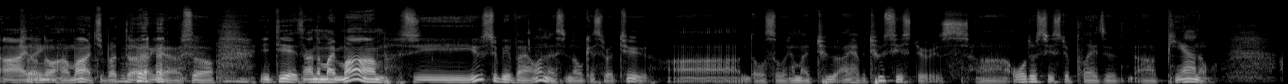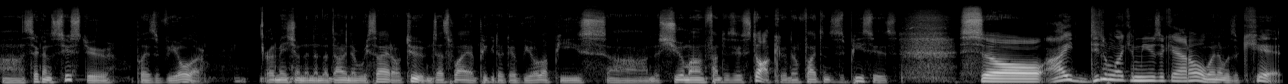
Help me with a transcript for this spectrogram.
I don't know how much, but uh, yeah, so it is. And my mom, she used to be a violinist in orchestra too. Uh, and also, like my two, I have two sisters. Uh, older sister plays uh, piano. Uh, second sister plays viola. I mentioned in the during recital too. That's why I picked like a viola piece, uh, the Schumann fantasy stock, the fantasy pieces. So I didn't like music at all when I was a kid.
